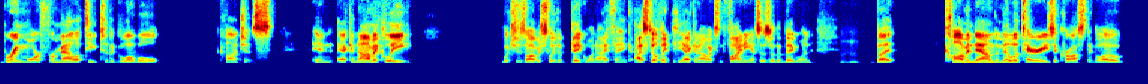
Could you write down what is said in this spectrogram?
bring more formality to the global conscience and economically which is obviously the big one i think i still think the economics and finances are the big one mm-hmm. but calming down the militaries across the globe,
